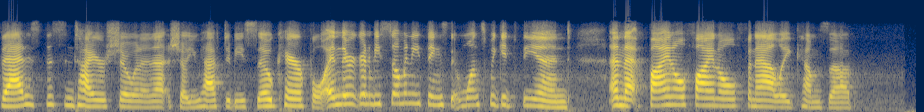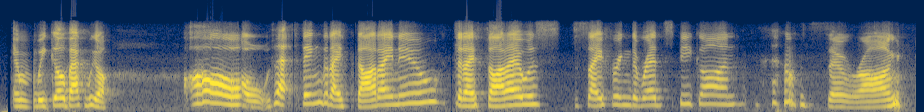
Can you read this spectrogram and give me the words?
that is this entire show in a nutshell you have to be so careful and there are going to be so many things that once we get to the end and that final final finale comes up and we go back and we go oh that thing that i thought i knew that i thought i was deciphering the red speak on so wrong.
